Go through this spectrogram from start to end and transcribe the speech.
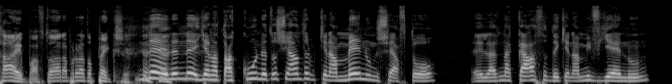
hype αυτό, άρα πρέπει να το παίξω. ναι, ναι, ναι, για να το ακούνε τόσοι άνθρωποι και να μένουν σε αυτό. ε, Δηλαδή να κάθονται και να μην βγαίνουν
